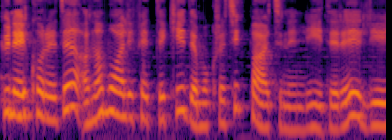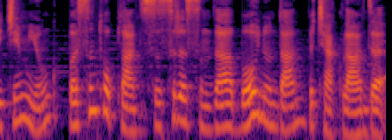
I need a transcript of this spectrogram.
Güney Kore'de ana muhalefetteki Demokratik Parti'nin lideri Lee Jae-myung basın toplantısı sırasında boynundan bıçaklandı.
